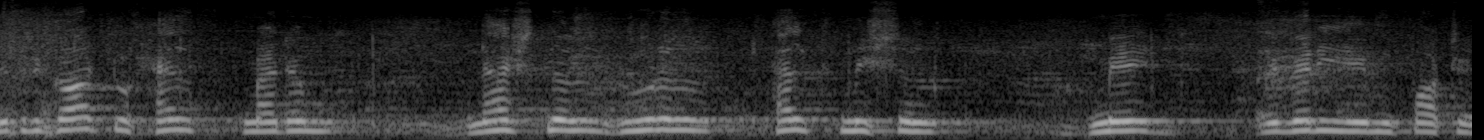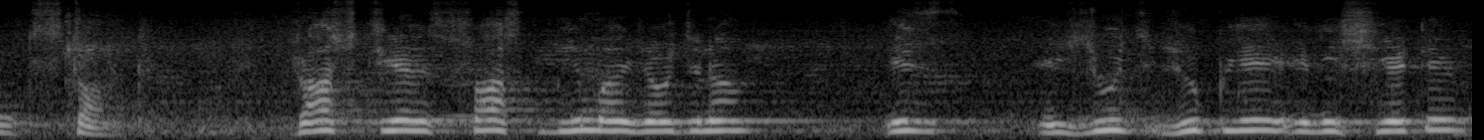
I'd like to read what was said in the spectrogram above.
With regard to health, Madam, National Rural Health Mission made a very important start. Rashtriya Swasthya Bima Yojana is a huge UPA initiative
